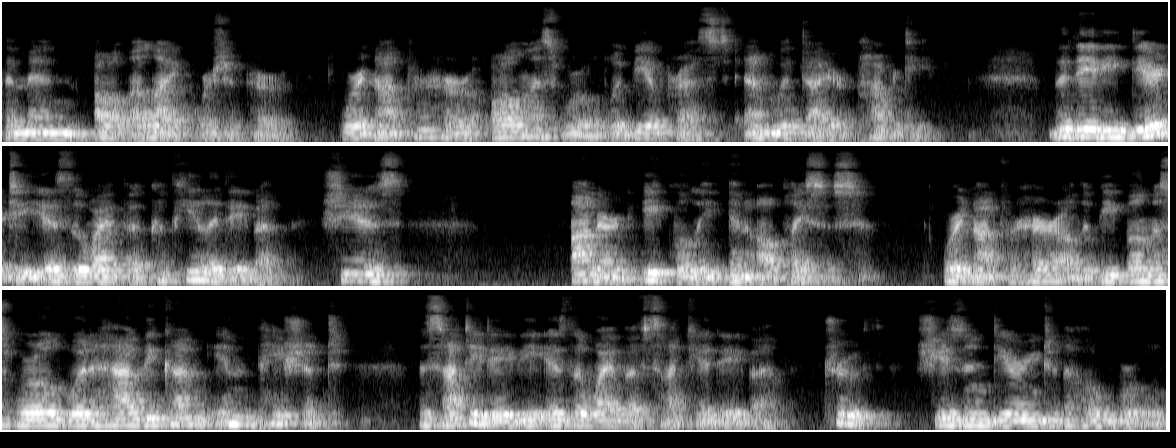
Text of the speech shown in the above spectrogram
The men all alike worship her. Were it not for her, all in this world would be oppressed and with dire poverty. The Devi Dirti is the wife of Kapila Deva. She is honored equally in all places. Were it not for her, all the people in this world would have become impatient. The Sati Devi is the wife of Satya Deva. Truth, she is endearing to the whole world.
